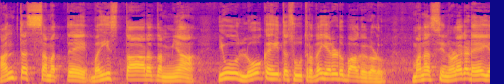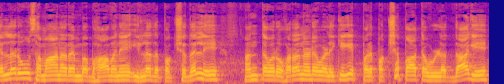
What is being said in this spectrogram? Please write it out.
ಅಂತಸ್ಸಮತ್ತೆ, ಬಹಿಸ್ತಾರತಮ್ಯ. ಇವು ಲೋಕಹಿತ ಸೂತ್ರದ ಎರಡು ಭಾಗಗಳು. ಮನಸ್ಸಿನೊಳಗಡೆ ಎಲ್ಲರೂ ಸಮಾನರೆಂಬ ಭಾವನೆ ಇಲ್ಲದ ಪಕ್ಷದಲ್ಲಿ ಅಂಥವರು ಹೊರನಡವಳಿಕೆಗೆ ಪರ, ಪಕ್ಷಪಾತವುಳ್ಳದ್ದಾಗಿ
